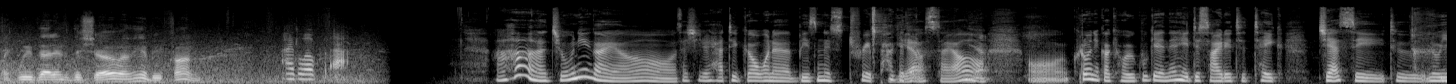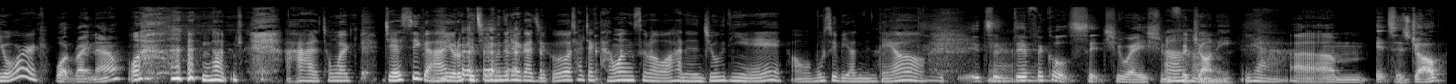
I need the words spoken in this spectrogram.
like weave that into the show. I think it'd be fun. I'd love that. 아하, 조니가요. 사실 had to go on a business trip 하게 Yeah. 되었어요. Yeah. 어, 그러니까 결국에는 he decided to take Jesse to New York. What, right now? 난, 아, 정말 제시가 이렇게 질문을 해가지고 살짝 당황스러워하는 조니의 어, 모습이었는데요. It's a difficult situation for Johnny. Yeah. Um, it's his job,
